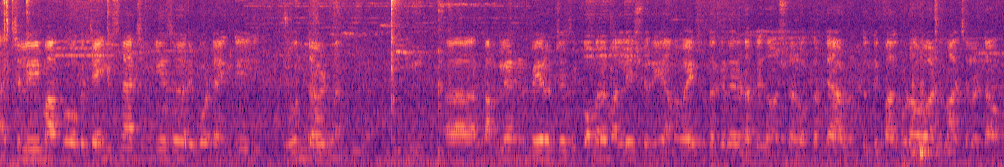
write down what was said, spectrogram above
యాక్చువల్లీ మాకు ఒక చైన్ స్నాచింగ్ కేసు రిపోర్ట్ అయింది జూన్ థర్డ్ కంప్లైంట్ పేరు వచ్చేసి కొమర మల్లేశ్వరి. ఆమె వయసు దగ్గర దగ్గర డెబ్బై సంవత్సరాలు. ఒక్కటే ఆవిడ ఉంటుంది. పదమూడవ వార్డు మార్చల టౌన్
